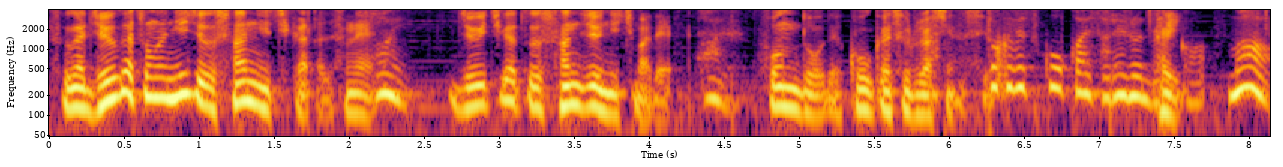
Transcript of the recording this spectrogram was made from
それが10月の23日からですね、はい、11月30日まで本堂で公開するらしいんですよ。特別公開されるんですか、まあ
